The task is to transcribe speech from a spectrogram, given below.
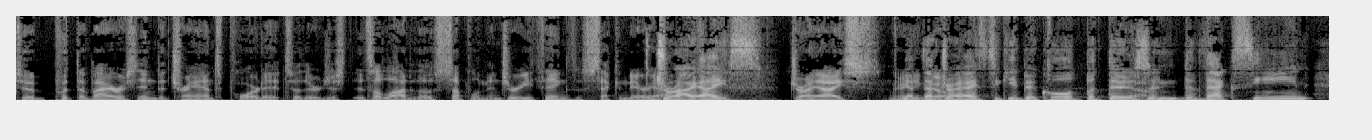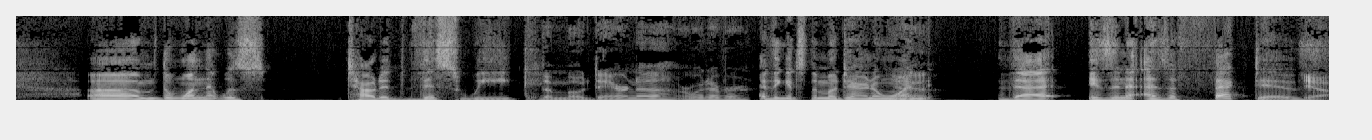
to put the virus in to transport it. So they're just it's a lot of those supplementary things, the secondary Dry items. ice. dry ice. There you have to have dry ice to keep it cold. But there's Yeah. an, the vaccine, um, the one that was touted this week. the Moderna or whatever. I think it's the Moderna one Yeah. that isn't as effective. Yeah.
